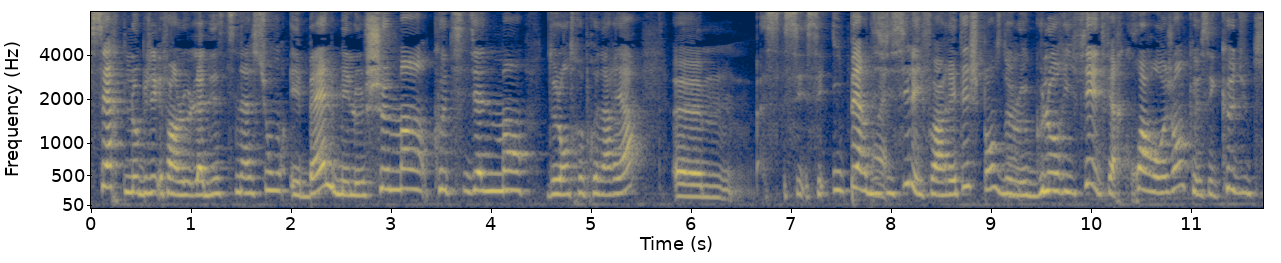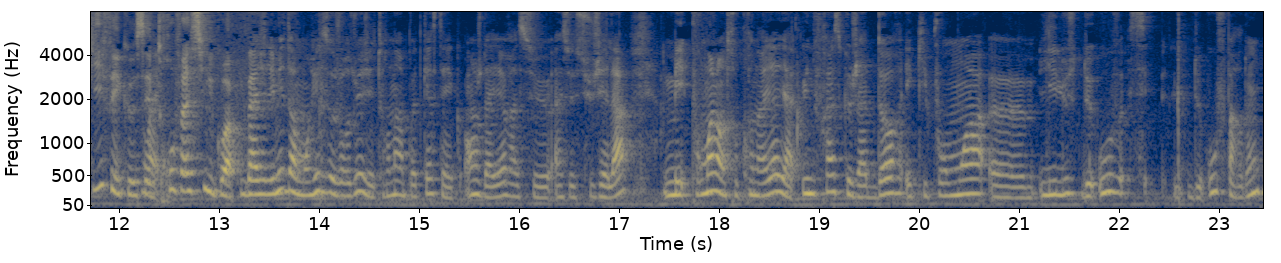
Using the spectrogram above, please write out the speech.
certes l'objet, enfin le- la destination est belle, mais le chemin quotidiennement de l'entrepreneuriat. euh, c'est c'est hyper difficile et il faut arrêter je pense de Ouais. le glorifier et de faire croire aux gens que c'est que du kiff et que c'est Ouais. trop facile quoi Bah, je l'ai mis dans mon Reels aujourd'hui et j'ai tourné un podcast avec Ange d'ailleurs à ce, à ce sujet-là. Mais pour moi, l'entrepreneuriat, il y a une phrase que j'adore et qui pour moi euh, l'illustre de ouf, c'est- de ouf pardon,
